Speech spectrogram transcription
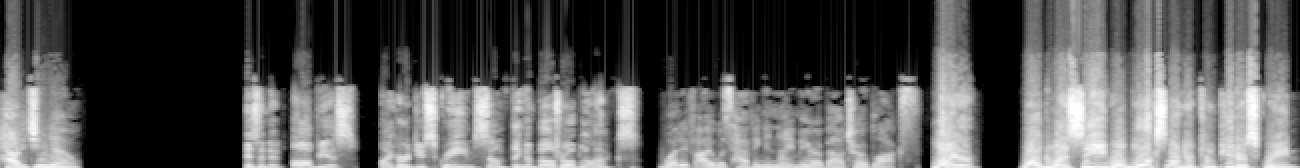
How did you know? Isn't it obvious? I heard you scream something about Roblox. What if I was having a nightmare about Roblox? Liar. Why do I see Roblox on your computer screen?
